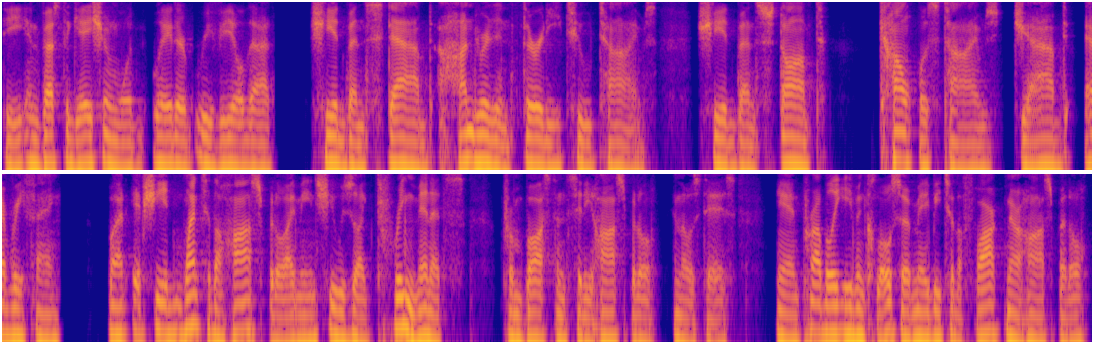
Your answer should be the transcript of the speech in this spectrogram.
The investigation would later reveal that she had been stabbed 132 times. She had been stomped countless times, jabbed, everything. But if she had went to the hospital, I mean, she was like three minutes from Boston City Hospital in those days, and probably even closer, maybe to the Faulkner Hospital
